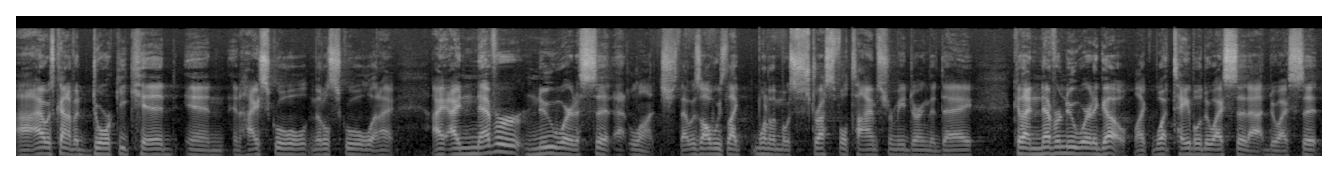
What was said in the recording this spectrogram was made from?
Uh, I was kind of a dorky kid in, in high school, middle school, and I, I, I never knew where to sit at lunch. That was always like one of the most stressful times for me during the day because I never knew where to go. Like, what table do I sit at? Do I sit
